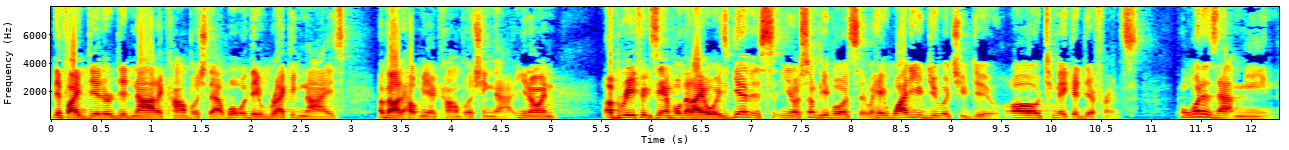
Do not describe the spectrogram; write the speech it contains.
if I did or did not accomplish that? What would they recognize about help me accomplishing that? You know, and a brief example that I always give is, you know, some people would say, hey, why do you do what you do? Oh, to make a difference. Well, what does that mean?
